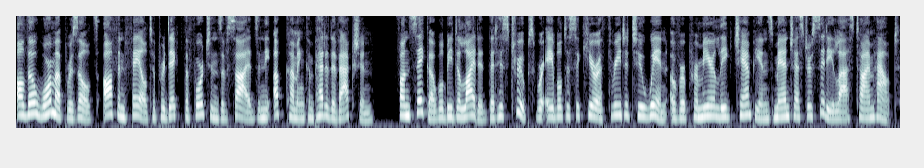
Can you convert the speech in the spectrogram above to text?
Although warm-up results often fail to predict the fortunes of sides in the upcoming competitive action, Fonseca will be delighted that his troops were able to secure a 3-2 win over Premier League champions Manchester City last time out.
